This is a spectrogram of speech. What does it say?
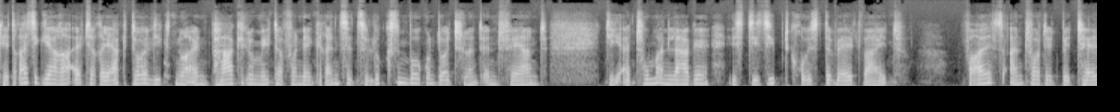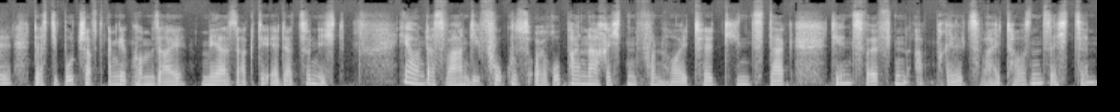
Der 30 Jahre alte Reaktor liegt nur ein paar Kilometer von der Grenze zu Luxemburg und Deutschland entfernt. Die Atomanlage ist die siebtgrößte weltweit. Falls antwortet Bettel, dass die Botschaft angekommen sei. Mehr sagte er dazu nicht. Ja, und das waren die Fokus Europa Nachrichten von heute, Dienstag, den 12. April 2016.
